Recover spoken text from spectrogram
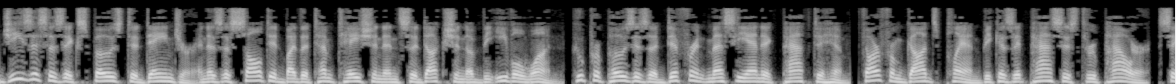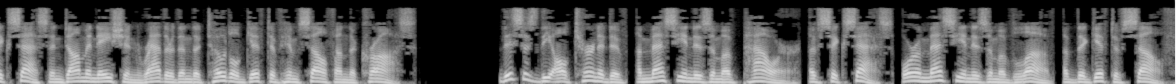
Jesus is exposed to danger and is assaulted by the temptation and seduction of the Evil One, who proposes a different messianic path to him, far from God's plan because it passes through power, success and domination rather than the total gift of himself on the cross. This is the alternative, a messianism of power, of success, or a messianism of love, of the gift of self.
